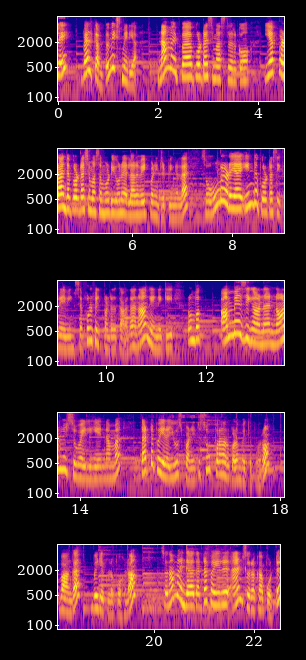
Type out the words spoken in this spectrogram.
நண்பர்களே வெல்கம் டு மிக்ஸ் மீடியா நம்ம இப்போ புரட்டாசி மாதத்தில் இருக்கோம். எப்படா இந்த புரட்டாசி மாதம் முடியும்னு எல்லாரும் வெயிட் பண்ணிட்டு இருப்பீங்கல்ல? ஸோ உங்களுடைய இந்த புரட்டாசி கிரேவிங்ஸை ஃபுல்ஃபில் பண்ணுறதுக்காக தான் நாங்கள் இன்றைக்கி ரொம்ப அமேசிங்கான நான்வெஜ் சுவையிலேயே நம்ம தட்டைப்பயிரை யூஸ் பண்ணிவிட்டு சூப்பரான ஒரு குழம்பு வைக்க போகிறோம் வாங்க வீடியோக்குள்ளே போகலாம். ஸோ நம்ம இந்த தட்டைப்பயிறு அண்ட் சுரக்காய் போட்டு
